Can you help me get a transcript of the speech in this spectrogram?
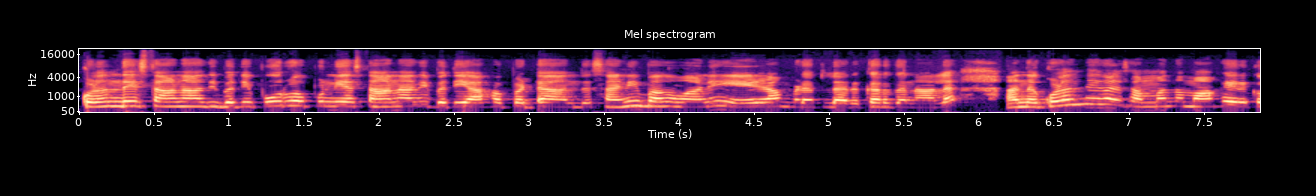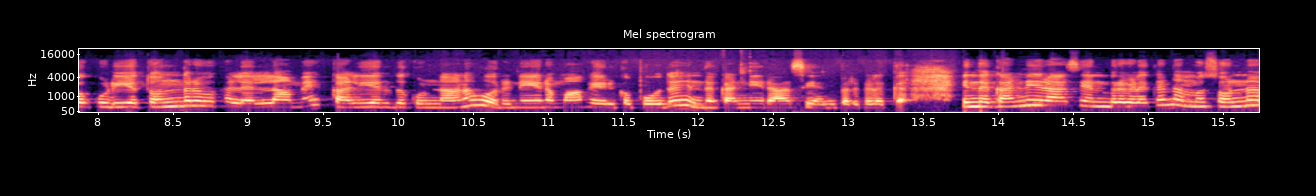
குழந்தை ஸ்தானாதிபதி பூர்வ புண்ணிய ஸ்தானாதிபதி ஆகப்பட்ட அந்த சனி பகவானே ஏழாம் இடத்துல இருக்கிறதுனால அந்த குழந்தைகள் சம்பந்தமாக இருக்கக்கூடிய தொந்தரவுகள் எல்லாமே கழியறதுக்கு உண்டான ஒரு நேரமாக இருக்க போது இந்த கன்னி ராசி என்பர்களுக்கு. இந்த கன்னி ராசி என்பர்களுக்கு நம்ம சொன்ன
